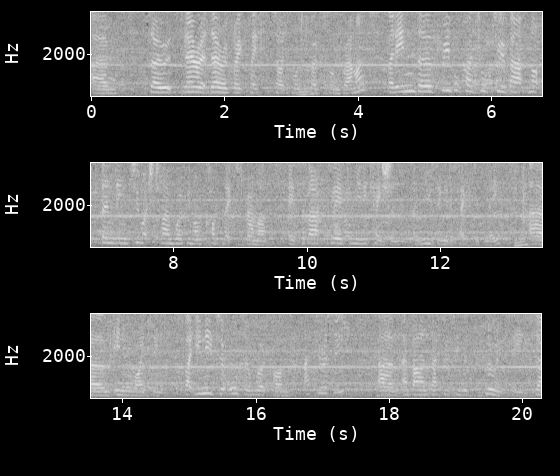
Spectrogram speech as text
Um, so they're a, they're a great place to start if you want to focus on grammar. But in the free book I talk to you about not spending too much time working on complex grammar. It's about clear communication and using it effectively mm -hmm. um, in your writing. But you need to also work on accuracy um, and balance accuracy with fluency. So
